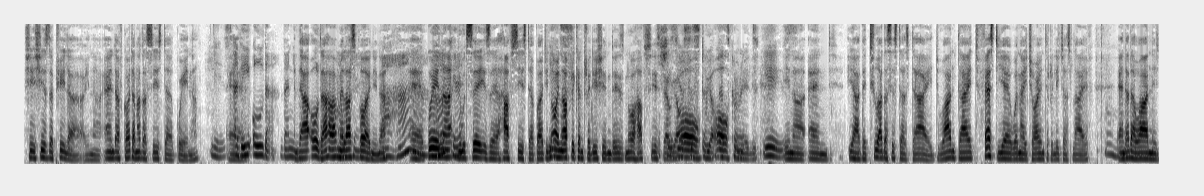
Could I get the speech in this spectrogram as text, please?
She she's the pillar, you know. And I've got another sister, Gwena. Yes. Uh, Are they older than you? They are older. I'm my last Okay. born, you know. Uh-huh. Uh, Gwena, Okay. you would say, is a half sister, but you know, in African tradition, there is no half sister. She's we are all sister. we are all That's family, correct. Yes. you know. And yeah, the two other sisters died. One died first year when I joined religious life, Oh, and other one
